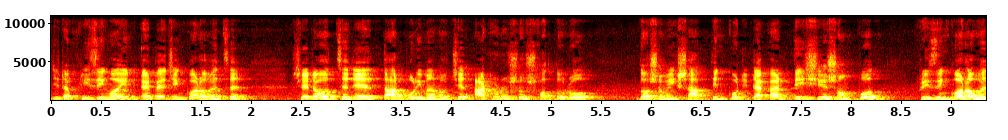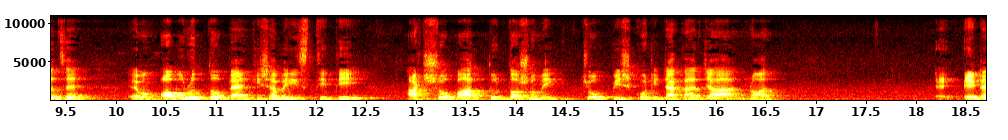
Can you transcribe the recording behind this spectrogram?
যেটা ফ্রিজিং ও অ্যাটাচিং করা হয়েছে। সেটা হচ্ছে যে তার পরিমাণ হচ্ছে আঠারোশো সতেরো দশমিক সাত তিন কোটি টাকার দেশীয় সম্পদ ফ্রিজিং করা হয়েছে এবং অবরুদ্ধ ব্যাংক হিসাবে স্থিতি আটশো বাহাত্তর দশমিক চব্বিশ কোটি টাকা যা নয়, এটা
